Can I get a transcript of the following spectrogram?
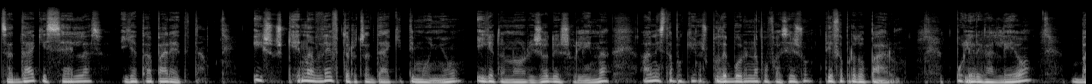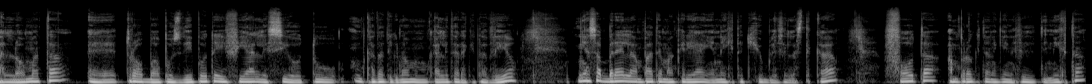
τσαντάκι σέλας για τα απαραίτητα. Ίσως και ένα δεύτερο τσαντάκι τιμονιού ή για τον οριζόντιο σωλήνα, αν είστε από εκείνους που δεν μπορεί να αποφασίσουν τι θα πρωτοπάρουν. Πολύ εργαλείο, μπαλώματα, ε, τρόμπα οπωσδήποτε, οι φιάλε CO2, κατά τη γνώμη μου καλύτερα και τα δύο. Μια σαμπρέλα αν πάτε μακριά για να έχετε τιούμπλες ελαστικά. Φώτα, αν πρόκειται να κινηθείτε τη νύχτα.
